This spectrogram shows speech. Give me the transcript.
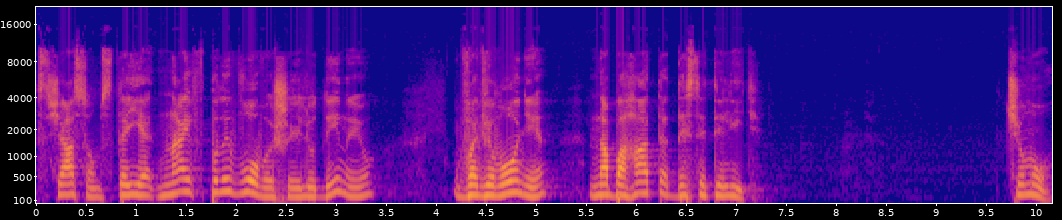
з часом стає найвпливовішою людиною в Вавилоні на багато десятиліть. Чому?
